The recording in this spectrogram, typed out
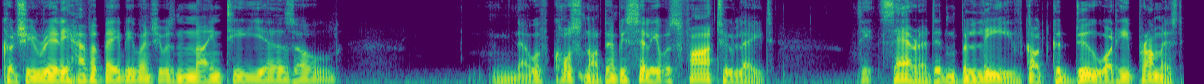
Could she really have a baby when she was 90 years old? No, of course not. Don't be silly. It was far too late. Sarah didn't believe God could do what he promised.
